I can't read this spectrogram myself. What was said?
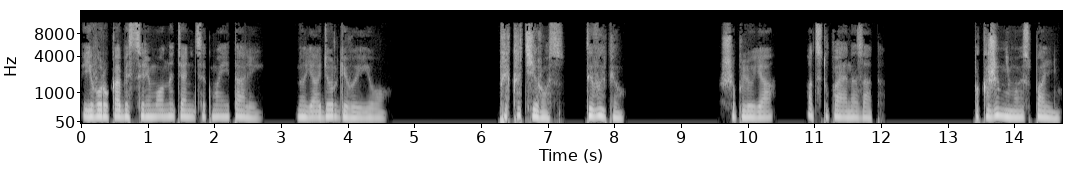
Его рука бесцеремонно тянется к моей талии, но я одергиваю его. «Прекрати, Рос, ты выпил!» Шеплю я, отступая назад. «Покажи мне мою спальню».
